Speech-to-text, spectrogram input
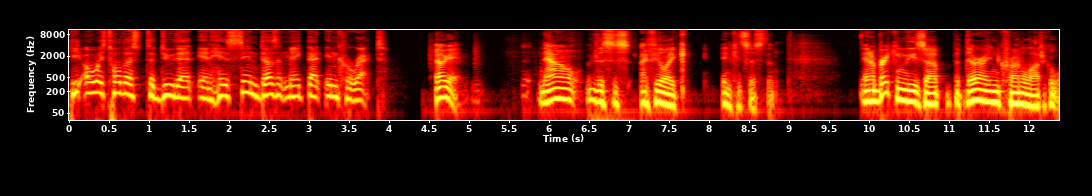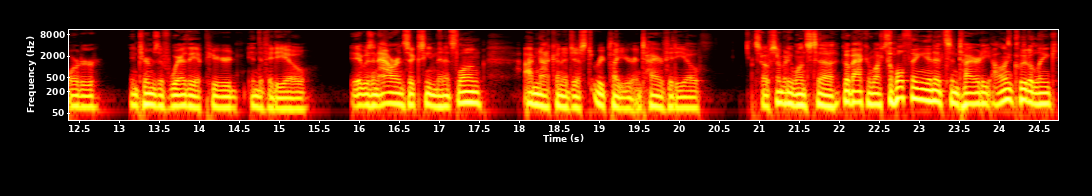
he always told us to do that and his sin doesn't make that incorrect okay now this is i feel like inconsistent and I'm breaking these up, but they're in chronological order in terms of where they appeared in the video. It was an hour and 16 minutes long. I'm not going to just replay your entire video. So if somebody wants to go back and watch the whole thing in its entirety, I'll include a link.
